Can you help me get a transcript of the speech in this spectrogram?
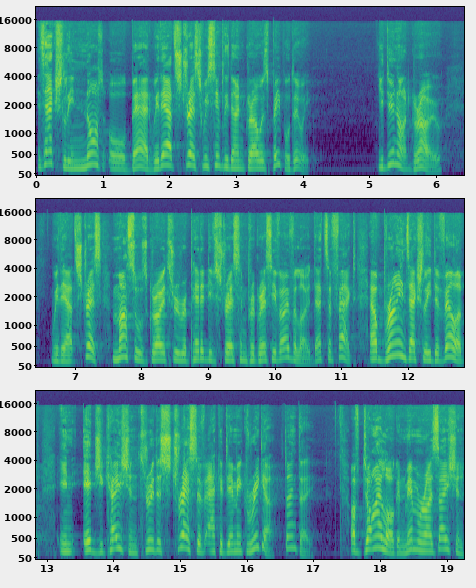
is actually not all bad. Without stress, we simply don't grow as people, do we? You do not grow without stress. Muscles grow through repetitive stress and progressive overload. That's a fact. Our brains actually develop in education through the stress of academic rigor, don't they? Of dialogue and memorization,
